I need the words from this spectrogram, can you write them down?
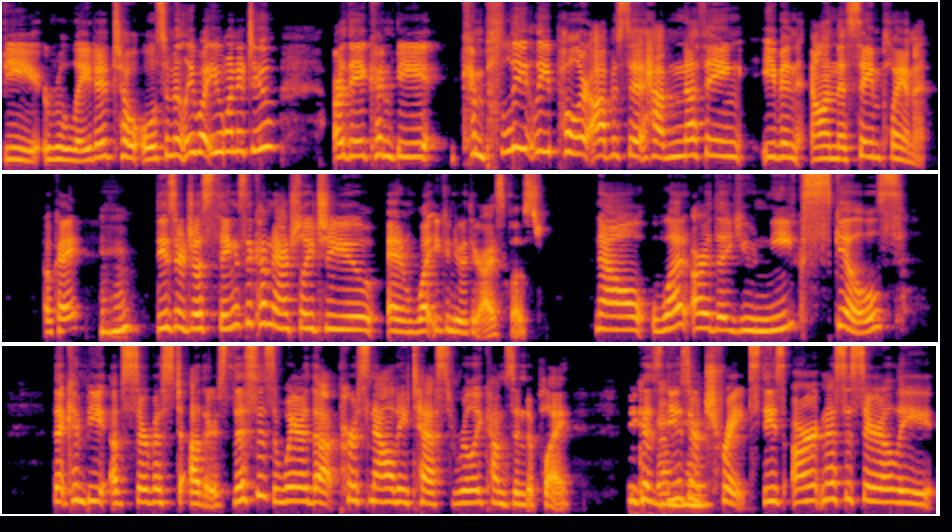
be related to ultimately what you want to do, or they can be completely polar opposite, have nothing even on the same planet. Okay? Mm-hmm. These are just things that come naturally to you and what you can do with your eyes closed. Now, what are the unique skills that can be of service to others? This is where that personality test really comes into play because mm-hmm. these are mm-hmm. traits. These aren't necessarily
